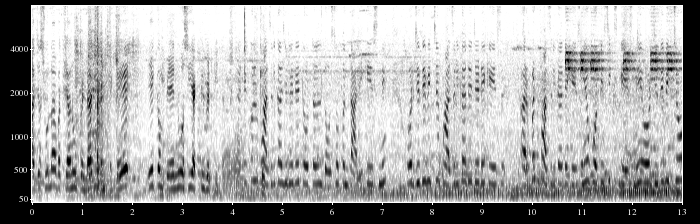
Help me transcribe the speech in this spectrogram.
ਅੱਜ ਅਸੀਂ ਉਹਨਾਂ ਬੱਚਿਆਂ ਨੂੰ ਪਿੰਡਾਂ 'ਚ ਰੱਖ ਕੇ ਇਹ ਕੈਂਪੇਨ ਨੂੰ ਅਸੀਂ ਐਕਟੀਵੇਟ ਕੀਤਾ। ਸਾਡੇ ਕੋਲ ਫਾਜ਼ਿਲਕਾ ਜ਼ਿਲ੍ਹੇ ਦੇ ਟੋਟਲ 245 ਕੇਸ ਨੇ ਔਰ ਜਿਹਦੇ ਵਿੱਚ ਫਾਜ਼ਿਲਕਾ ਦੇ ਜਿਹੜੇ ਕੇਸ ਅਰਬਨ ਫਾਜ਼ਿਲਕਾ ਦੇ ਕੇਸ ਨੇ, ਉਹ 46 ਕੇਸ ਨੇ ਔਰ ਜਿਹਦੇ ਵਿੱਚੋਂ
